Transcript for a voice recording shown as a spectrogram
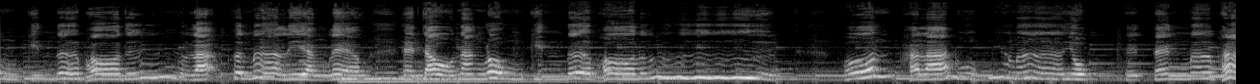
งกินเด้อพอเด้อละเพิ่นมาเลี้ยงแล้ว ให้เจ้านั่งลงกินเด้อพอเด้อผลพลาลูกเมียมายกให้แต่งมาพา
